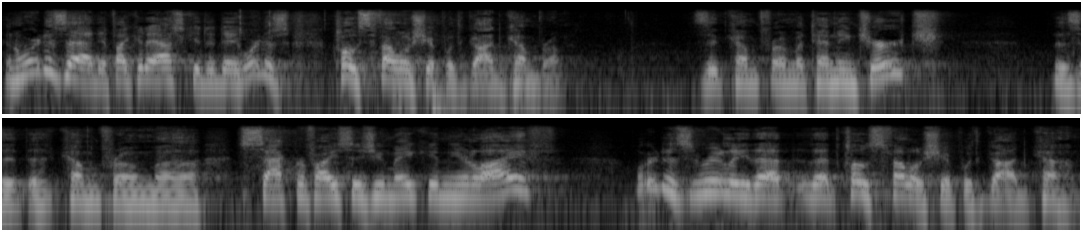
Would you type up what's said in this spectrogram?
And where does that, if I could ask you today, where does close fellowship with God come from? Does it come from attending church? Does it uh, come from uh, sacrifices you make in your life? Where does really that, that close fellowship with God come?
